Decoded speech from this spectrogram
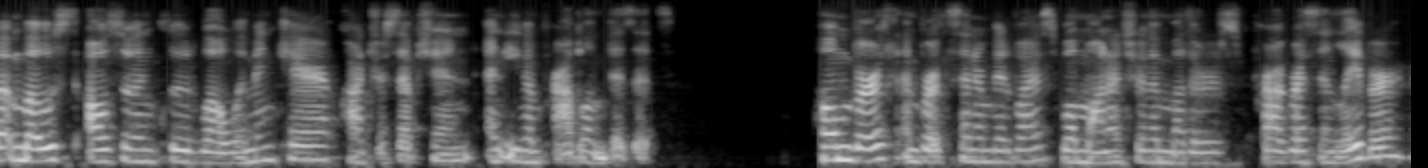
but most also include well women care, contraception, and even problem visits. Home birth and birth center midwives will monitor the mother's progress in labor,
